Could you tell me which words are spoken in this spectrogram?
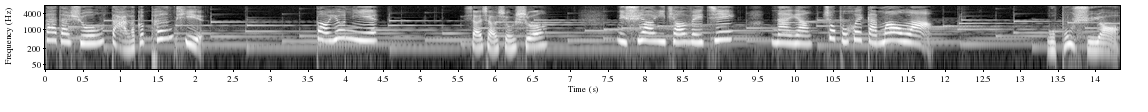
大大熊打了个喷嚏。保佑你，小小熊说：“你需要一条围巾，那样就不会感冒啦。”我不需要，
